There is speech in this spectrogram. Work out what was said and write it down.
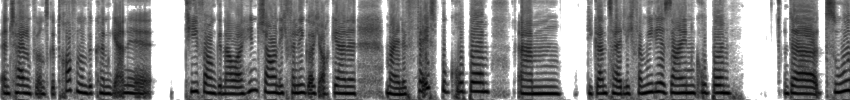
Entscheidung für uns getroffen und wir können gerne tiefer und genauer hinschauen. Ich verlinke euch auch gerne meine Facebook-Gruppe, ähm, die ganzheitlich Familie sein Gruppe dazu.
